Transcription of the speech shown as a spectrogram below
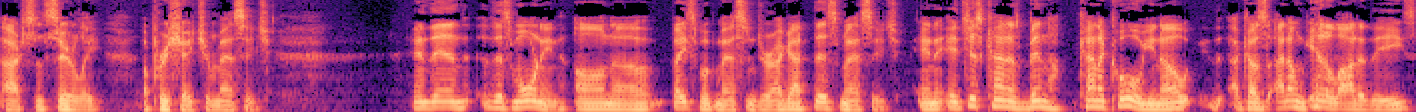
I sincerely appreciate your message. And then this morning on uh, Facebook Messenger, I got this message, and it just kind of has been kind of cool, you know, because I don't get a lot of these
